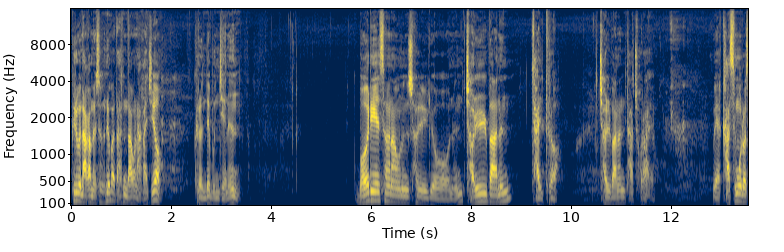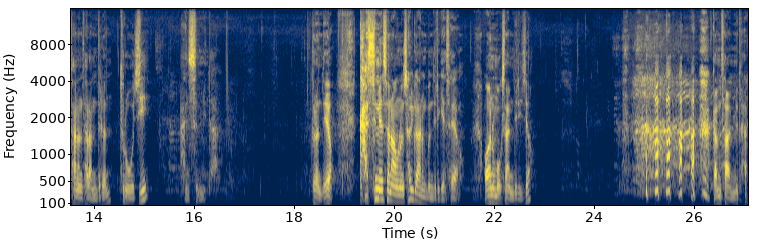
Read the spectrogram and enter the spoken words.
그리고 나가면서 은혜 받아서 나고 나가죠. 그런데 문제는 머리에서 나오는 설교는 절반은 잘 들어, 절반은 다 졸아요. 왜 가슴으로 사는 사람들은 들어오지 않습니다. 그런데요, 가슴에서 나오는 설교하는 분들이 계세요. 어느 목사님들이죠? 감사합니다.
